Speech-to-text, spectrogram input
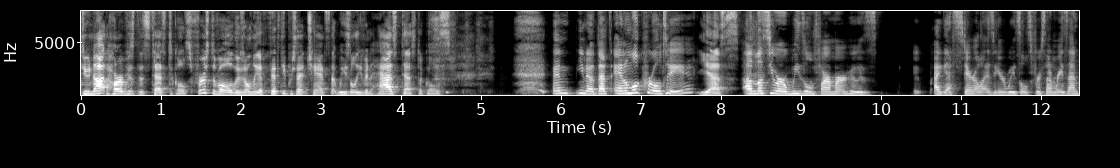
do not harvest its testicles. First of all, there's only a 50% chance that weasel even has testicles. and you know, that's animal cruelty. Yes. Unless you are a weasel farmer who's I guess sterilizing your weasels for some reason.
